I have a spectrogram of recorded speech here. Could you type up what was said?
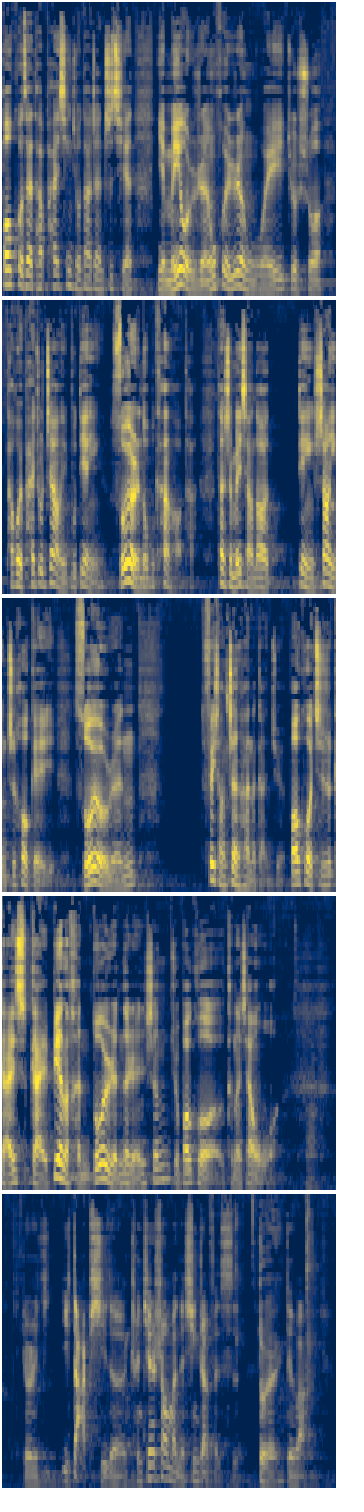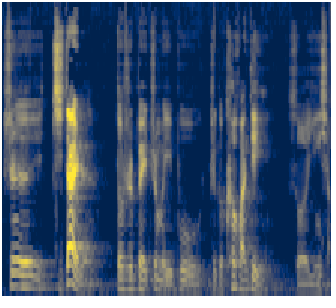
包括在他拍《星球大战》之前，也没有人会认为，就是说他会拍出这样一部电影，所有人都不看好他。但是没想到电影上映之后，给所有人非常震撼的感觉，包括其实改改变了很多人的人生，就包括可能像我，就是一一大批的成千上万的星战粉丝，对，对吧？是几代人都是被这么一部这个科幻电影所影响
